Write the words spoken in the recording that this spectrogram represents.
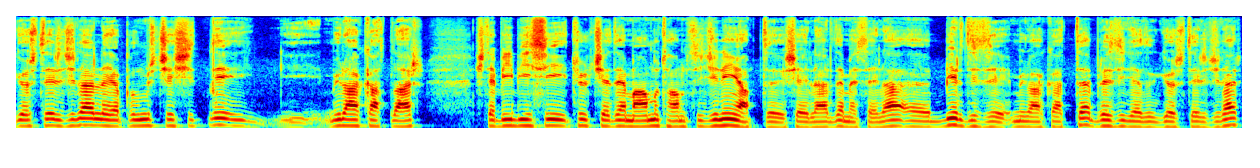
göstericilerle yapılmış çeşitli e, mülakatlar işte BBC Türkçe'de Mahmut Hamsici'nin yaptığı şeylerde mesela e, bir dizi mülakatta Brezilyalı göstericiler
